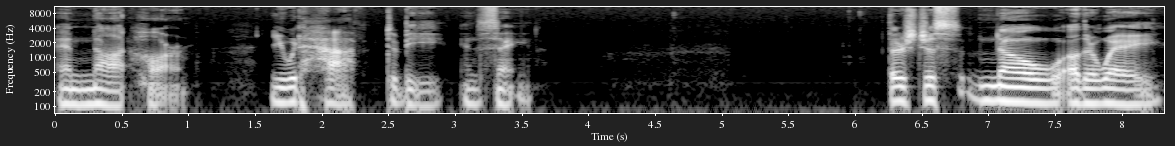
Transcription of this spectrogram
and not harm. You would have to be insane. There's just no other way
